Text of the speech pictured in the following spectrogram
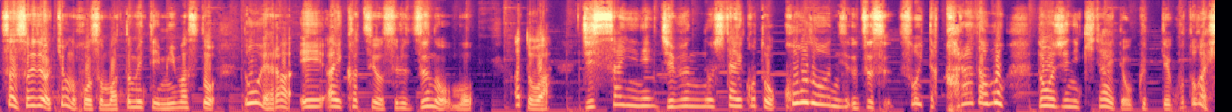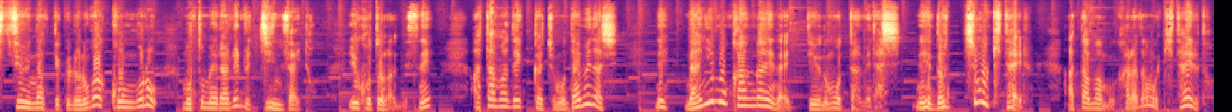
さあ、それでは今日の放送をまとめてみますと、どうやら AI 活用する頭脳も、あとは実際にね、自分のしたいことを行動に移す、そういった体も同時に鍛えておくっていうことが必要になってくるのが今後の求められる人材ということなんですね。頭でっかちもダメだし、ね、何も考えないっていうのもダメだし、ね、どっちも鍛える。頭も体も鍛えると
